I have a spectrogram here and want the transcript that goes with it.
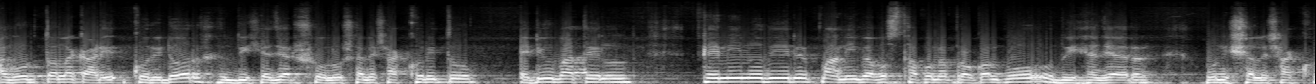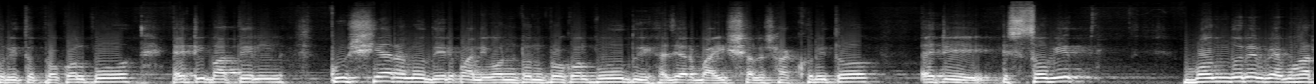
আগরতলা করিডোর, দুই হাজার ষোলো সালে স্বাক্ষরিত, এটিও বাতিল। ফেনী নদীর পানি ব্যবস্থাপনা প্রকল্প, দুই হাজার উনিশ সালে স্বাক্ষরিত প্রকল্প, এটি বাতিল। কুশিয়ারা নদীর পানি বন্টন প্রকল্প, দুই হাজার বাইশ সালে স্বাক্ষরিত, এটি স্থগিত। বন্দরের ব্যবহার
